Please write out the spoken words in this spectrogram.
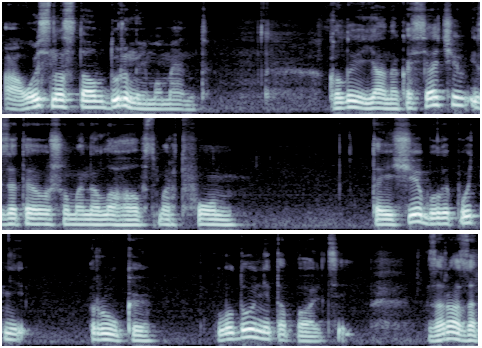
А ось настав дурний момент. Коли я накосячив із-за того, що в мене лагав смартфон, та іще були потні руки, ладоні та пальці. Зараза,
